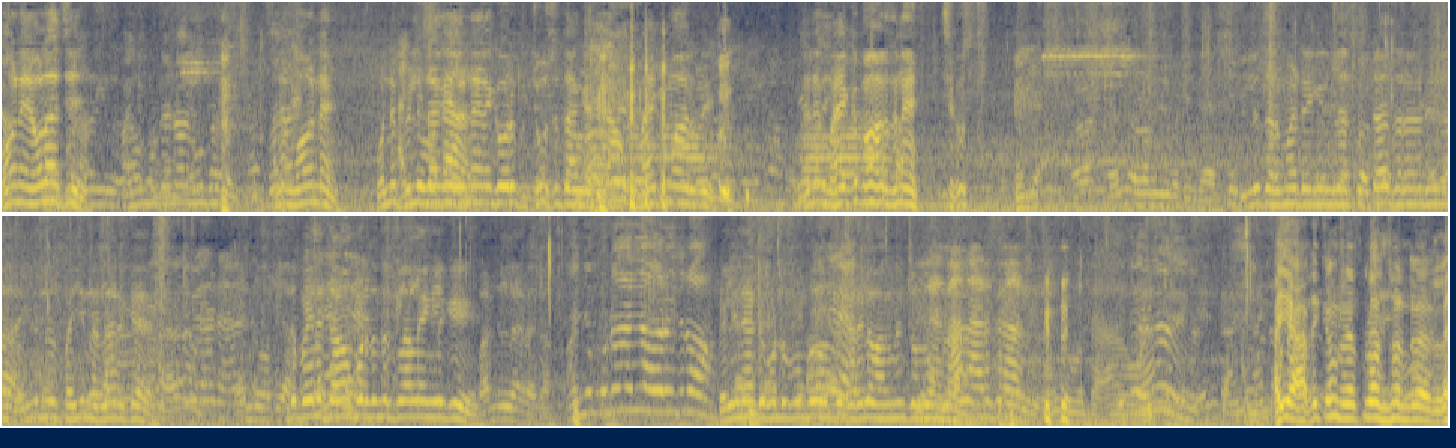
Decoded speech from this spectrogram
மோகனே எவ்வளோ ஆச்சு? அண்ணே, மோகனே ஒண்ணு பில்லு தாங்க இல்லைன்னா எனக்கு ஒரு ஜூஸ் தாங்க. மயக்கமா வருது. என்ன மயக்கமா வருதுண்ணே ஜூஸ் பில்லு தர மாட்டேங்கிறீங்களா? துட்டா தர முடியல இது பையன் நல்லா இருக்க? இந்த பையில ஜாமம் போட்டு தந்திருக்கலாம்ல எங்களுக்கு? வெளிநாட்டு கொண்டு போகும்போது வந்து கடையில வாங்கணும்னு சொல்லுவாங்க ஐயா அதுக்கும் ரெஸ்பான்ஸ் பண்றாருல்ல.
